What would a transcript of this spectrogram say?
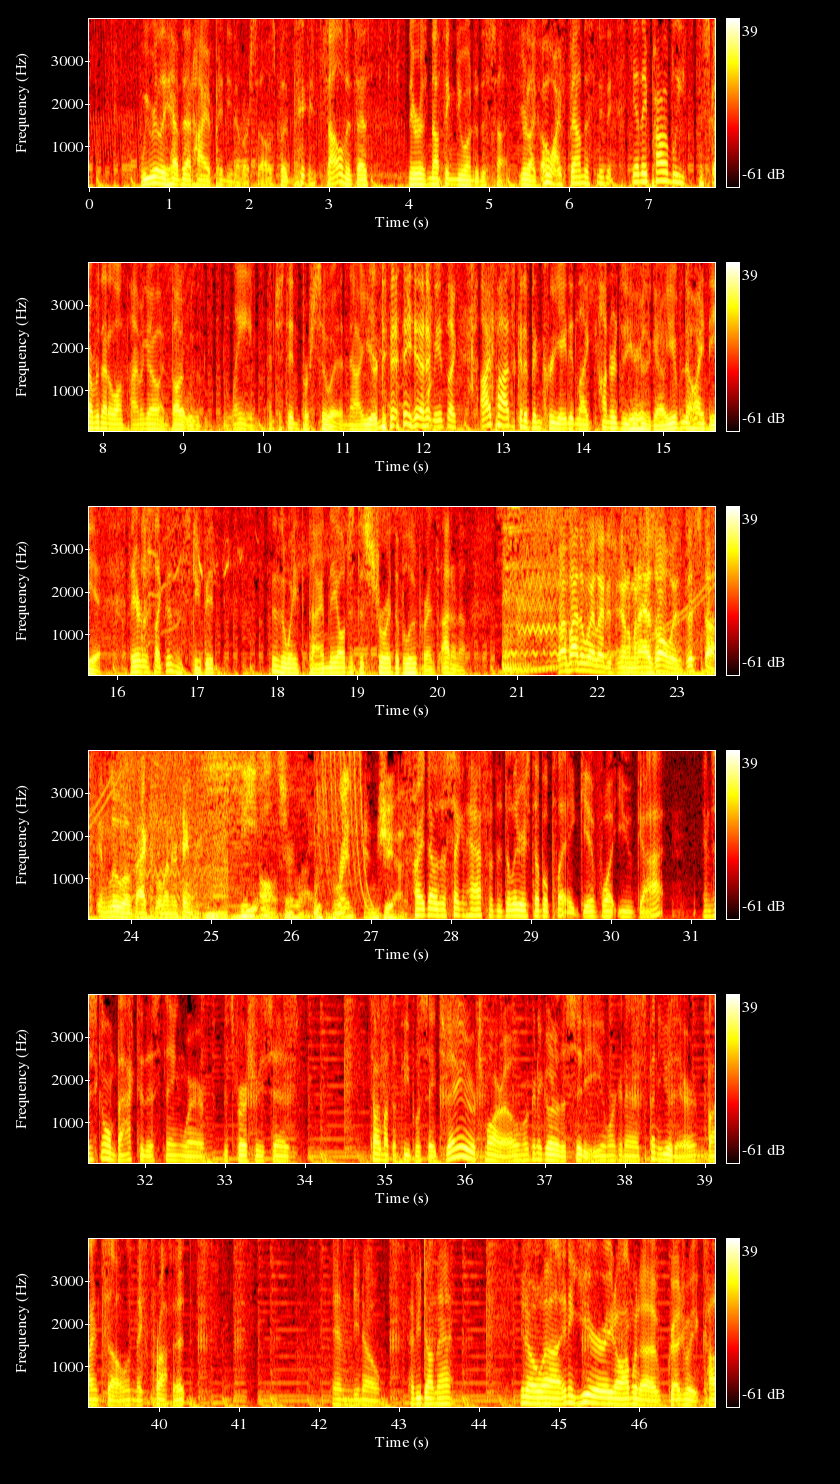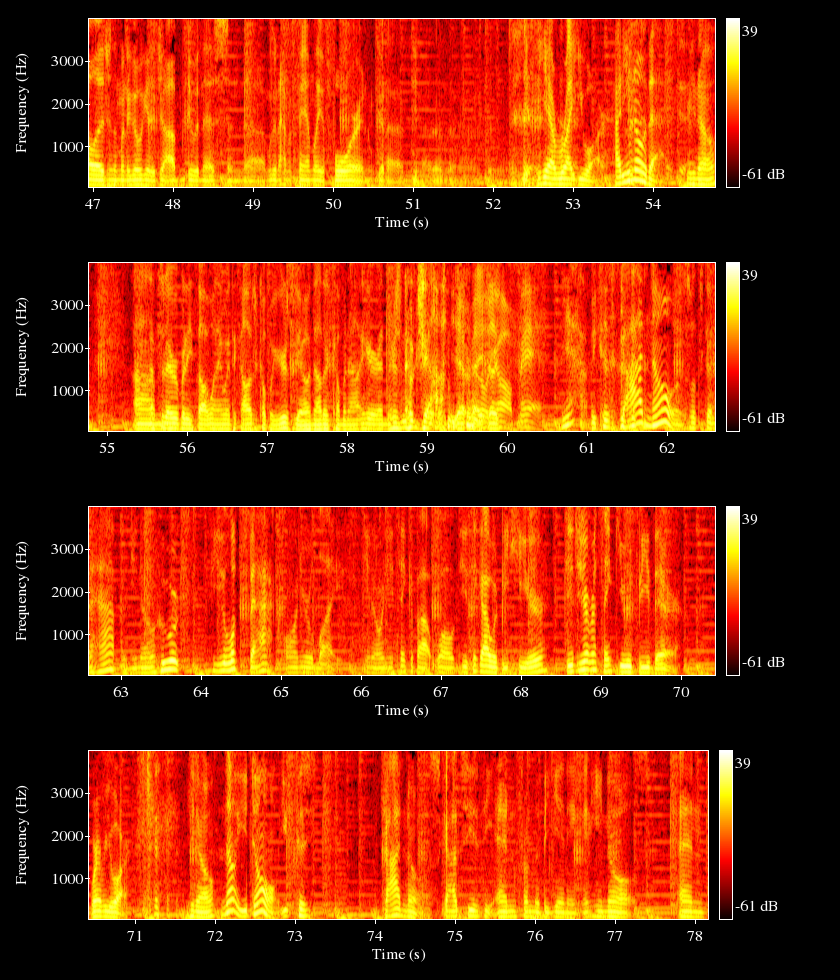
We really have that high opinion of ourselves, but Solomon says there is nothing new under the sun. You're like, oh, I found this new thing. Yeah, they probably discovered that a long time ago and thought it was lame and just didn't pursue it. And now you're, you know what I mean? It's like iPods could have been created like hundreds of years ago. You have no idea. They're just like, this is stupid. This is a waste of time. They all just destroyed the blueprints. I don't know. Well, by the way, ladies and gentlemen, as always, this stuff in lieu of actual entertainment. The Altar Life with Brent and Geoff. All right, that was the second half of the Delirious Double Play. Give what you got. And just going back to this thing where this verse where he says, talking about the people who say, today or tomorrow, we're going to go to the city and we're going to spend a year there and buy and sell and make a profit. And, you know, have you done that? You know, uh, in a year, you know, I'm going to graduate college and I'm going to go get a job doing this and uh, I'm going to have a family of four and I'm going to, you know, yeah, yeah, right, you are. How do you know that? You know? Um, That's what everybody thought when they went to college a couple years ago. Now they're coming out here and there's no jobs. Yeah, right. Like, Like- oh man. Yeah, because God knows what's going to happen. You know, who are if you look back on your life, you know, and you think about, well, do you think I would be here? Did you ever think you would be there, wherever you are? you know, no, you don't. You because God knows. God sees the end from the beginning, and He knows. And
